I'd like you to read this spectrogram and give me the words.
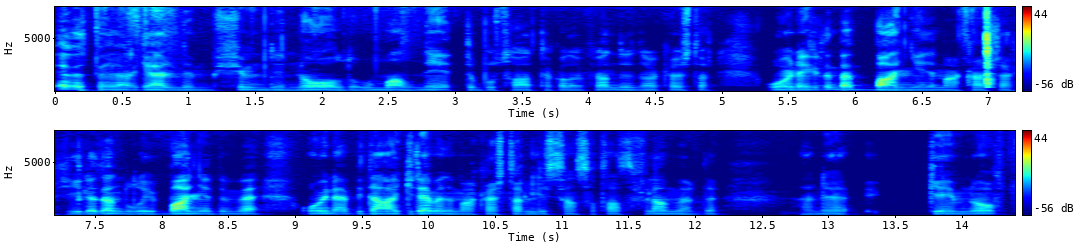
Evet beyler geldim. Şimdi ne oldu? Bu mal ne etti bu saate kadar falan dedi arkadaşlar. Oyuna girdim ben ban yedim arkadaşlar. Hileden dolayı ban yedim ve oyuna bir daha giremedim arkadaşlar. Lisans hatası falan verdi. Hani Game Loft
